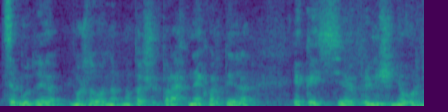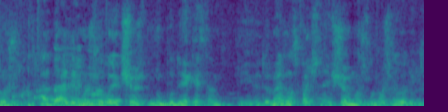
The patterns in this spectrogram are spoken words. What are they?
Це буде, можливо, на, на перших порах не квартира, якесь е, приміщення в гуртожитку. А далі, можливо, якщо ну, буде якесь там і відомерла спадщина, і що можливо, можливо, такі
